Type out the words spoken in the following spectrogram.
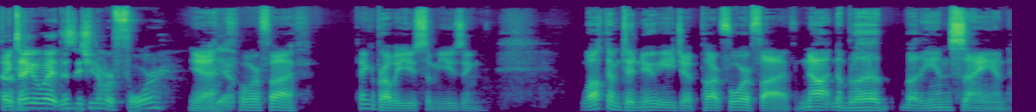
So take it away. This is issue number four. Yeah, Yeah. four or five. They could probably use some using. Welcome to New Egypt, part four or five. Not in the blood, but in sand.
